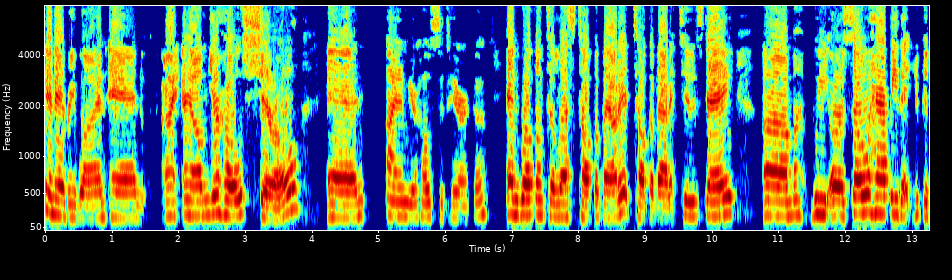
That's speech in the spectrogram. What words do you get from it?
evening, everyone. And I am your host, Cheryl. And I am your host, Saterica. And welcome to Let's Talk About It, Talk About It Tuesday. Um, we are so happy that you can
